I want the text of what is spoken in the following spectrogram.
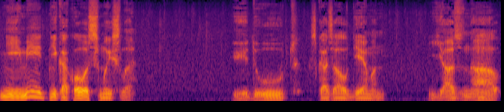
не имеет никакого смысла. «Идут», — сказал демон. «Я знал».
